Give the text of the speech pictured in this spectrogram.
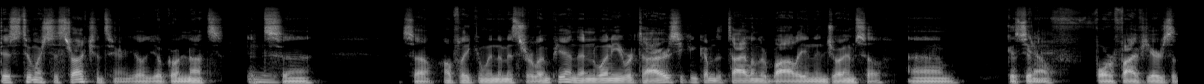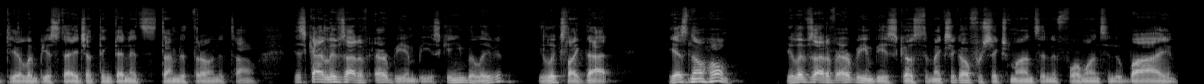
There's too much distractions here. You'll you'll go nuts." It's uh, so hopefully he can win the Mr. Olympia, and then when he retires, he can come to Thailand or Bali and enjoy himself. Because you know, four or five years at the Olympia stage, I think then it's time to throw in the towel. This guy lives out of Airbnbs. Can you believe it? He looks like that. He has no home. He lives out of Airbnbs. Goes to Mexico for six months and then four months in Dubai and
